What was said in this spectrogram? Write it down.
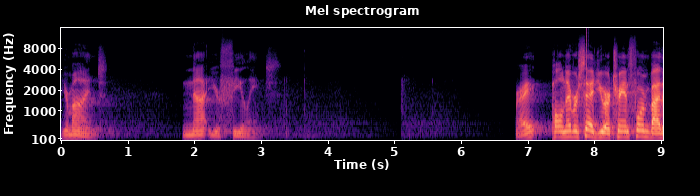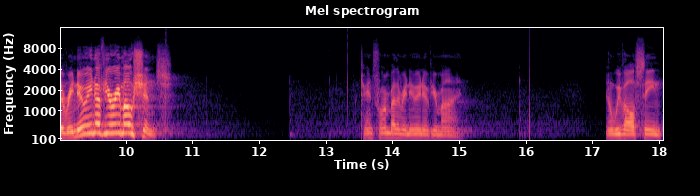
Your minds, not your feelings. Right? Paul never said you are transformed by the renewing of your emotions. Transformed by the renewing of your mind. You know, we've all seen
